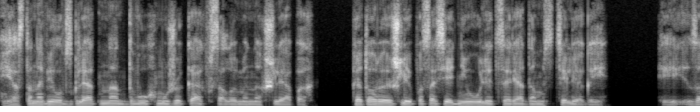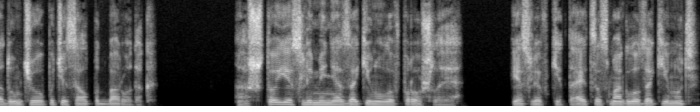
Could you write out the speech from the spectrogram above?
Я остановил взгляд на двух мужиках в соломенных шляпах, которые шли по соседней улице рядом с телегой, и задумчиво почесал подбородок. А что если меня закинуло в прошлое? Если в китайца смогло закинуть,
